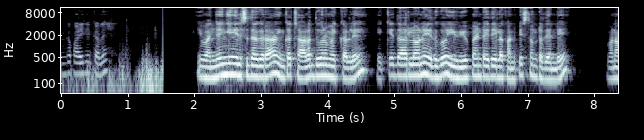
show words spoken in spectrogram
ఇంకా పైకి ఎక్కాలి. ఈ వంజంగి హిల్స్ దగ్గర ఇంకా చాలా దూరం ఎక్కాలి. ఎక్కే దారిలోనే ఎదుగో ఈ వ్యూ పాయింట్ అయితే ఇలా కనిపిస్తుంటుందండి. మనం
